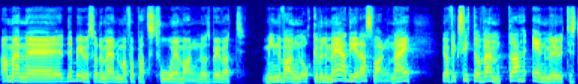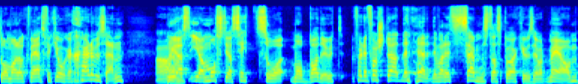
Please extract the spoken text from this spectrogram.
ja, men, eh, det blir väl så de är, man får plats två i en vagn. Och så blev det att min vagn åker väl med deras vagn. Nej, jag fick sitta och vänta en minut tills de hade åkt iväg, så fick jag åka själv sen. Och jag, jag måste ju ha sett så mobbad ut. För det första, den här, det var det sämsta spökhuset jag varit med om.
